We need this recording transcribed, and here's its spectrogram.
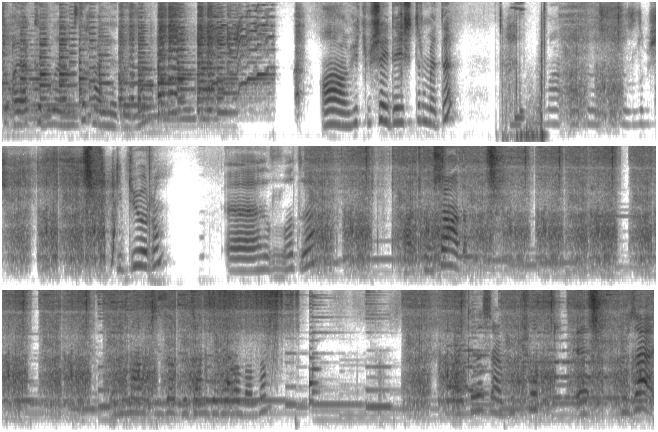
şu ayakkabılarımızı halledelim. Aa, hiçbir şey değiştirmedi. Hemen arkadaşlar hızlı bir şekilde gidiyorum. Ee, hızladı. Ay, konuşamadım. Hemen pizza buradan görev alalım. Arkadaşlar bu çok e, güzel.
